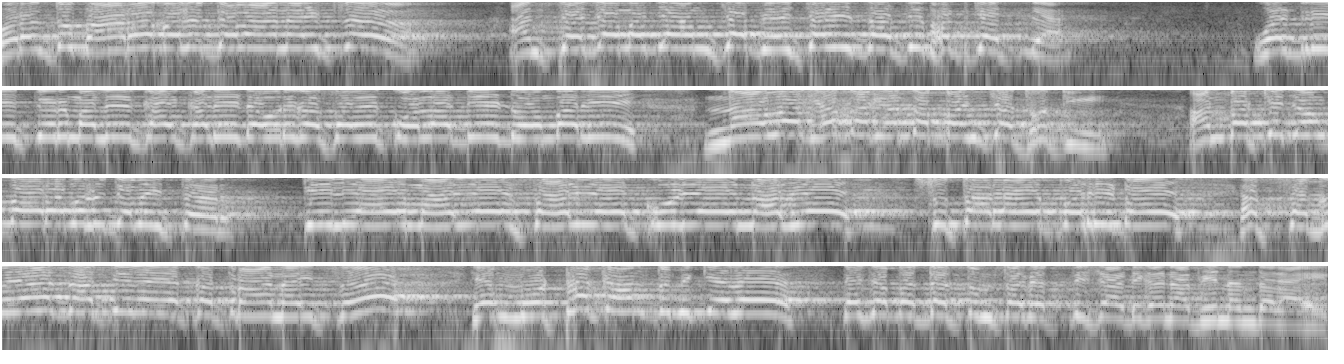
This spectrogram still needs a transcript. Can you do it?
परंतु बारा बलुत्याला आणायचं आणि त्याच्यामध्ये आमच्या बेचाळीस जाती भटक्यातल्या. वडरी तिरमली कायकडी डवरी गोसावी कोलाटी डोंबारी नावं घेता घेता पंचायत होती. आणि बाकी जाऊन बारा बलुत्या इतर तिली आहे माळी आहे साळी आहे कोळी आहे नावी आहे सुतार आहे परीट आहे. या सगळ्या जातीला एकत्र आणायचं हे मोठं काम तुम्ही केलं त्याच्याबद्दल तुमचा व्यक्तीच्या ठिकाणी अभिनंदन आहे.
